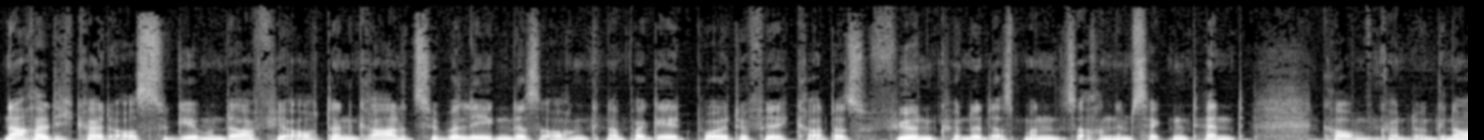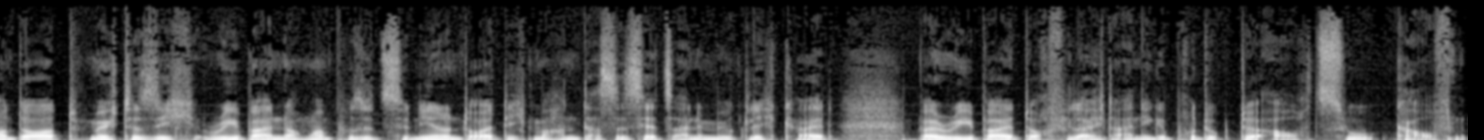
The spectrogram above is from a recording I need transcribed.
Nachhaltigkeit auszugeben und dafür auch dann gerade zu überlegen, dass auch ein knapper Geldbeutel vielleicht gerade dazu führen könnte, dass man Sachen im Secondhand kaufen könnte. Und genau dort möchte sich Rebuy nochmal positionieren und deutlich machen, das ist jetzt eine Möglichkeit, bei Rebuy doch vielleicht einige Produkte auch zu kaufen.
